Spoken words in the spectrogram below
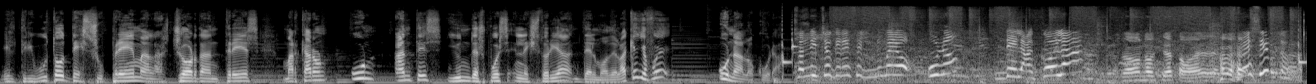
el tributo de Supreme a las Jordan 3 marcaron un antes y un después en la historia del modelo. Aquello fue una locura. Nos han dicho que eres el número uno de la cola. No, no es cierto. ¿eh? ¿No es cierto?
